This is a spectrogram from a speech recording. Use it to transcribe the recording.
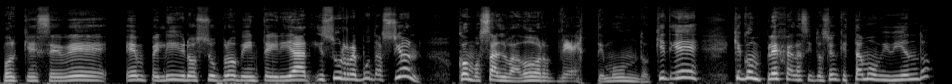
porque se ve en peligro su propia integridad y su reputación como salvador de este mundo. Qué, qué, compleja la situación que estamos viviendo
